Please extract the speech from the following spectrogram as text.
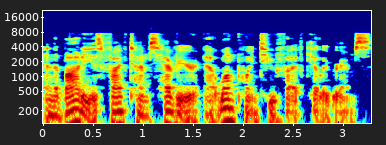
and the body is 5 times heavier at 1.25 kilograms.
